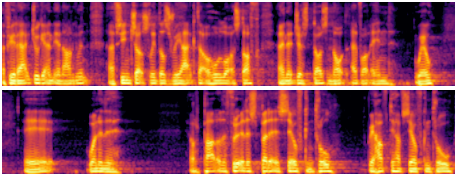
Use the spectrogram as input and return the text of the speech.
If you react, you'll get into an argument. I've seen church leaders react to a whole lot of stuff, and it just does not ever end well. Uh, one of the part of the fruit of the spirit is self-control. We have to have self-control.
